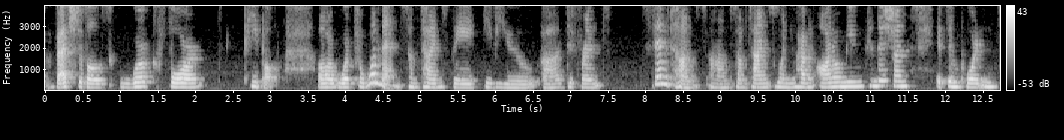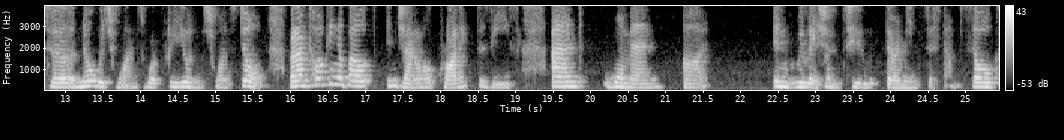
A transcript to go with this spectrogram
vegetables work for people or work for women. Sometimes they give you uh, different symptoms. Um, sometimes when you have an autoimmune condition, it's important to know which ones work for you and which ones don't. But I'm talking about, in general, chronic disease and women uh, in relation to their immune system. So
